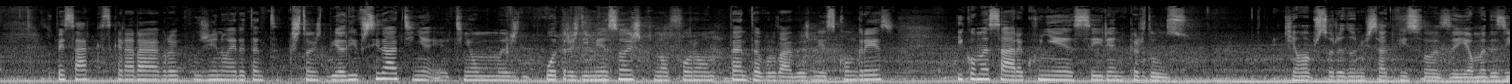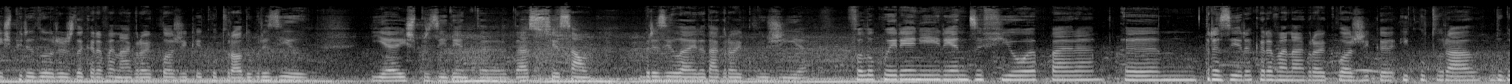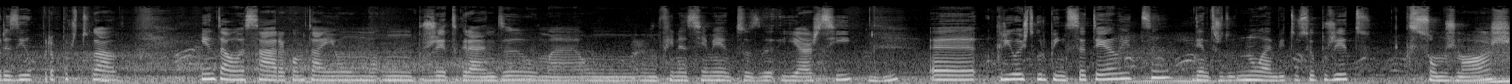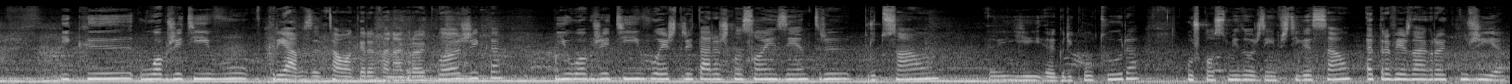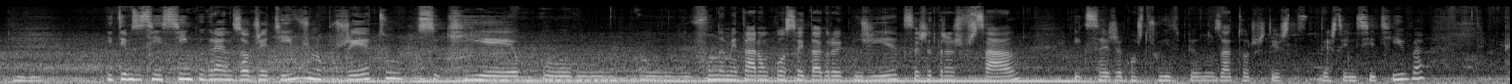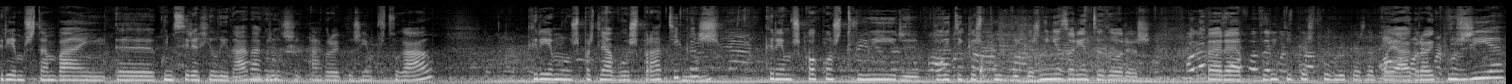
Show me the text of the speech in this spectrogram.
a pensar que se calhar a agroecologia não era tanto questões de biodiversidade, tinha, tinha umas outras dimensões que não foram tanto abordadas nesse congresso. E como a Sara conhece a Irene Cardoso, que é uma professora da Universidade de Viçosa e é uma das inspiradoras da Caravana Agroecológica e Cultural do Brasil e é ex-presidenta da Associação Brasileira da Agroecologia, falou com a Irene e a Irene desafiou-a para um, trazer a caravana agroecológica e cultural do Brasil para Portugal. Então a Sara, como tem um, um projeto grande, uma, um, um, financiamento de IRC, uhum. uh, criou este grupinho satélite dentro do, no âmbito do seu projeto, que somos nós, e que o objetivo, criámos então a caravana agroecológica e o objetivo é estreitar as relações entre produção eh, e agricultura, os consumidores e investigação através da agroecologia. Uhum. E temos assim cinco grandes objetivos no projeto, que é o, o, fundamentar um conceito de agroecologia que seja transversal e que seja construído pelos atores deste, desta iniciativa. Queremos também uh, conhecer a realidade da agro, agroecologia em Portugal, Queremos partilhar boas práticas, queremos co-construir políticas públicas, linhas orientadoras para políticas públicas de apoio à agroecologia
